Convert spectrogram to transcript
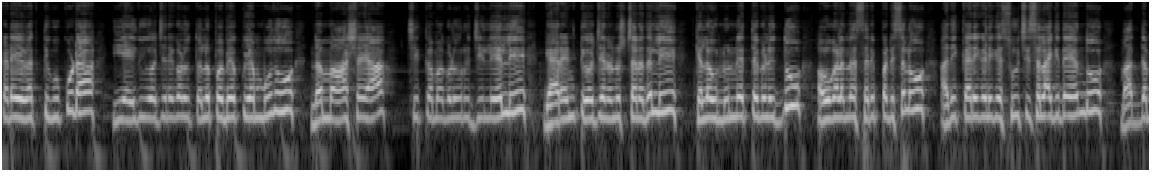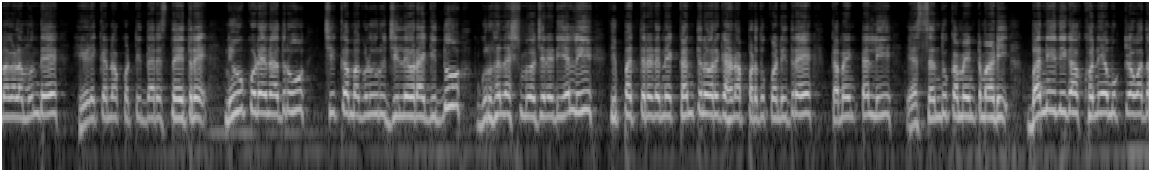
ಕಡೆಯ ವ್ಯಕ್ತಿಗೂ ಕೂಡ ಈ ಐದು ಯೋಜನೆಗಳು ತಲುಪಬೇಕು ಎಂಬುದು ನಮ್ಮ ಆಶಯ. ಚಿಕ್ಕಮಗಳೂರು ಜಿಲ್ಲೆಯಲ್ಲಿ ಗ್ಯಾರಂಟಿ ಯೋಜನೆ ಅನುಷ್ಠಾನದಲ್ಲಿ ಕೆಲವು ನ್ಯೂನ್ಯತೆಗಳಿದ್ದು ಅವುಗಳನ್ನು ಸರಿಪಡಿಸಲು ಅಧಿಕಾರಿಗಳಿಗೆ ಸೂಚಿಸಲಾಗಿದೆ ಎಂದು ಮಾಧ್ಯಮಗಳ ಮುಂದೆ ಹೇಳಿಕೆಯನ್ನು ಕೊಟ್ಟಿದ್ದಾರೆ ಸ್ನೇಹಿತರೆ. ನೀವು ಕೂಡ ಏನಾದರೂ ಚಿಕ್ಕಮಗಳೂರು ಜಿಲ್ಲೆಯವರಾಗಿದ್ದು, ಗೃಹಲಕ್ಷ್ಮಿ ಯೋಜನೆಯಡಿಯಲ್ಲಿ ಇಪ್ಪತ್ತೆರಡನೇ ಕಂತಿನವರೆಗೆ ಹಣ ಪಡೆದುಕೊಂಡಿದ್ರೆ ಕಮೆಂಟಲ್ಲಿ ಎಸ್ ಎಂದು ಕಮೆಂಟ್ ಮಾಡಿ. ಬನ್ನಿ ಇದೀಗ ಕೊನೆಯ ಮುಖ್ಯವಾದ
